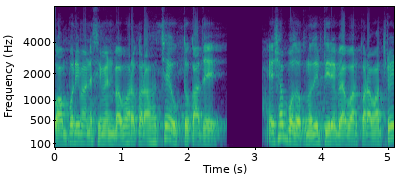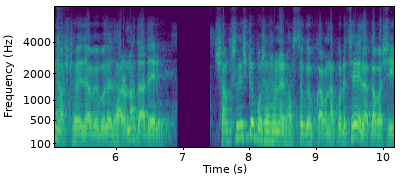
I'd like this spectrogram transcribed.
কম পরিমাণে সিমেন্ট ব্যবহার করা হচ্ছে উক্ত কাজে। এসব ব্লক নদীর তীরে ব্যবহার করা মাত্রই নষ্ট হয়ে যাবে বলে ধারণা তাদের। সংশ্লিষ্ট প্রশাসনের হস্তক্ষেপ কামনা করেছে এলাকাবাসী।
